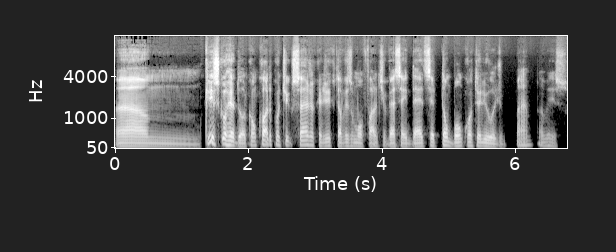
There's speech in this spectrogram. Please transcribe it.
Um, Cris Corredor, concordo contigo, Sérgio. Acredito que talvez o Mofara tivesse a ideia de ser tão bom quanto o Eliud. É, talvez.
